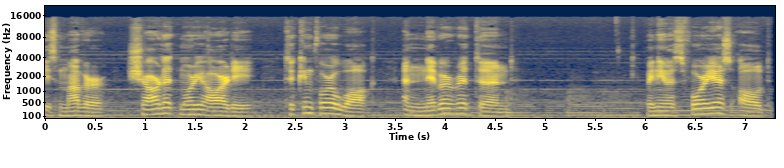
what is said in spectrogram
His mother, Charlotte Moriarty, took him for a walk and never returned. When he was four years old,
